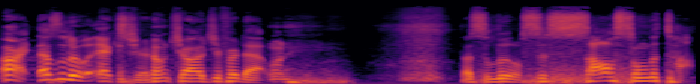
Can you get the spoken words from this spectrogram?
All right, that's a little extra. Don't charge you for that one. That's a little sauce on the top.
